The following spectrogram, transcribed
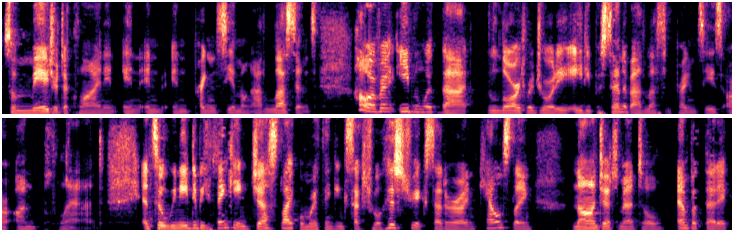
So major decline in, in, in, in pregnancy among adolescents. However, even with that, the large majority, 80% of adolescent pregnancies are unplanned. And so we need to be thinking, just like when we're thinking sexual history, et cetera, and counseling, non-judgmental, empathetic,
